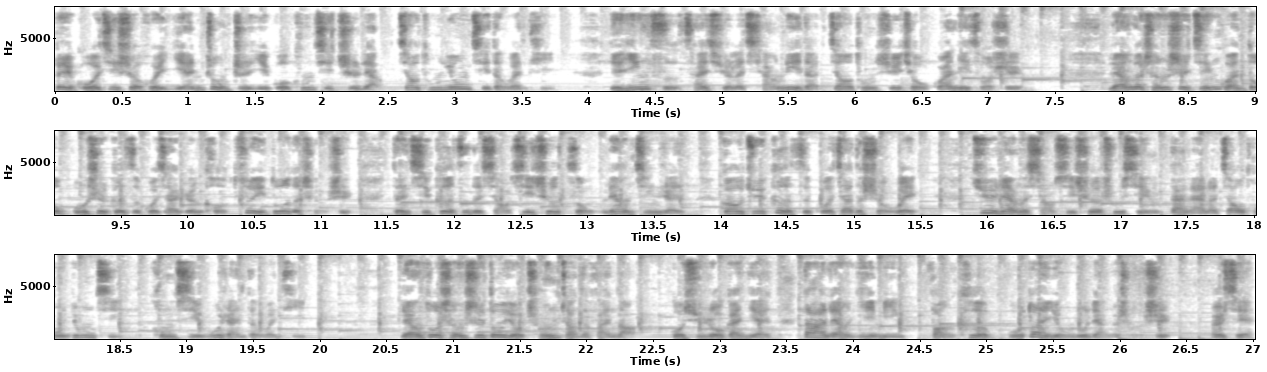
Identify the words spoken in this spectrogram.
被国际社会严重质疑过空气质量、交通拥挤等问题，也因此采取了强力的交通需求管理措施。两个城市尽管都不是各自国家人口最多的城市，但其各自的小汽车总量惊人，高居各自国家的首位。巨量的小汽车出行带来了交通拥挤、空气污染等问题。两座城市都有成长的烦恼。过去若干年，大量移民访客不断涌入两个城市，而且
